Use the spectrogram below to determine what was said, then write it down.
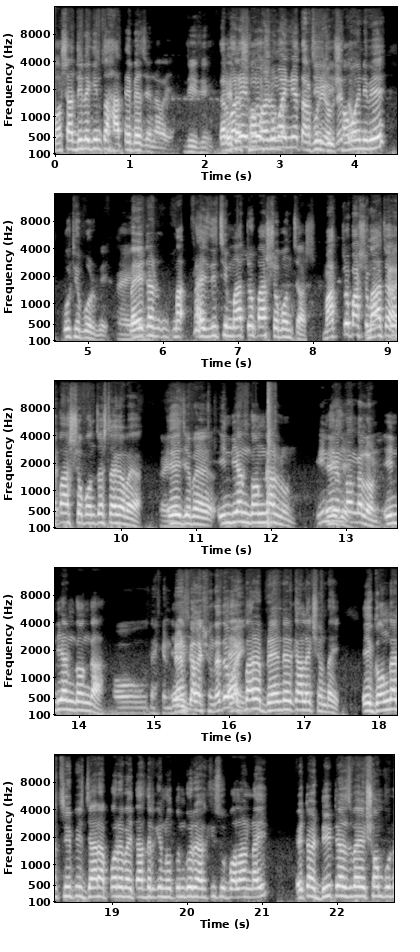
ঘষা দিলে কিন্তু হাতে বেজে না ভাই জি জি। তার মানে সময় নিয়ে তারপরে সময় নেবে উঠে পড়বে। ভাই এটার প্রাইস দিচ্ছি মাত্র পাঁচশো পঞ্চাশ। মাত্র 550 মাত্র পাঁচশো পঞ্চাশ টাকা ভাইয়া। এই যে ভাই ইন্ডিয়ান গঙ্গা লোন ইন্ডিয়ান এই যে। গঙ্গালন ইন্ডিয়ান গঙ্গা ও দেখেন ব্র্যান্ড কালেকশন তাই তো ভাই? একবারে ব্র্যান্ডের কালেকশন ভাই। এই গঙ্গার থ্রি পিস যারা পরে ভাই তাদেরকে নতুন করে আর কিছু বলার নাই। এটা ডিটেলস ভাই সম্পূর্ণ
